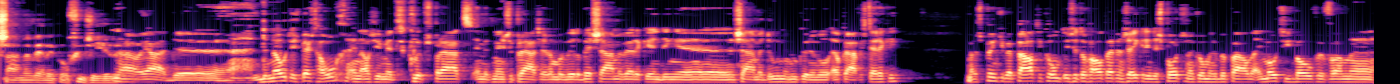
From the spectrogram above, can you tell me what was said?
samenwerken of fuseren. Nou ja, de, de nood is best hoog. En als je met clubs praat en met mensen praat, zeggen we willen best samenwerken en dingen uh, samen doen. En hoe kunnen we elkaar versterken? Maar als het puntje bij paaltje komt, is het toch altijd, en zeker in de sport, dan komen er bepaalde emoties boven van uh,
